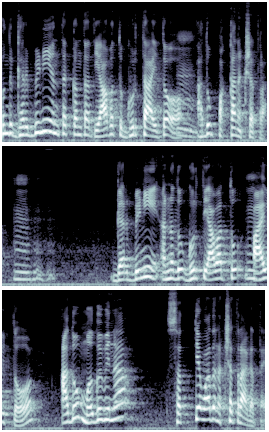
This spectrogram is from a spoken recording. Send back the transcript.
ಒಂದು ಗರ್ಭಿಣಿ ಅಂತಕ್ಕಂಥದ್ದು ಯಾವತ್ತು ಗುರ್ತಾಯಿತೋ ಅದು ಪಕ್ಕ ನಕ್ಷತ್ರ. ಗರ್ಭಿಣಿ ಅನ್ನೋದು ಗುರುತು ಯಾವತ್ತು ಆಯಿತೋ ಅದು ಮಗುವಿನ ಸತ್ಯವಾದ ನಕ್ಷತ್ರ ಆಗತ್ತೆ.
